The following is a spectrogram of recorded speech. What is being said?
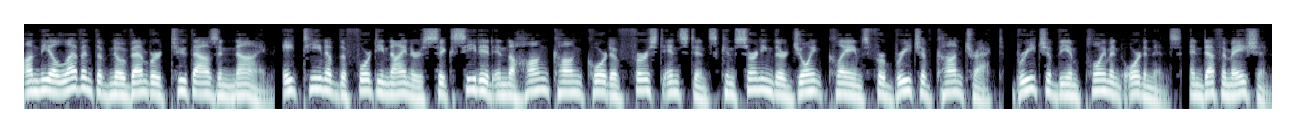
On the 11th of November 2009, 18 of the 49ers succeeded in the Hong Kong Court of First Instance concerning their joint claims for breach of contract, breach of the employment ordinance, and defamation.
